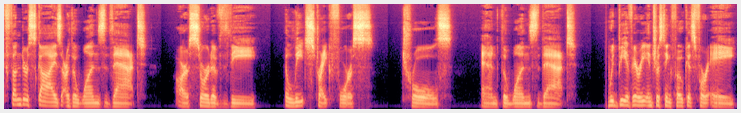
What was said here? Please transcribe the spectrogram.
Thunder Skies are the ones that are sort of the elite strike force trolls and the ones that would be a very interesting focus for a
